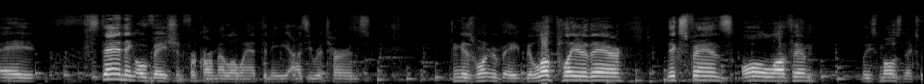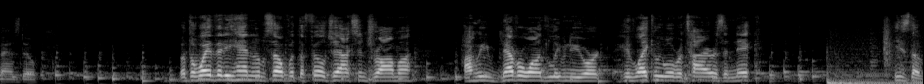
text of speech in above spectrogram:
a standing ovation for Carmelo Anthony as he returns. He is one of a beloved player there. Knicks fans all love him. At least most Knicks fans do. But the way that he handled himself with the Phil Jackson drama, how he never wanted to leave New York, he likely will retire as a Knick. He's the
